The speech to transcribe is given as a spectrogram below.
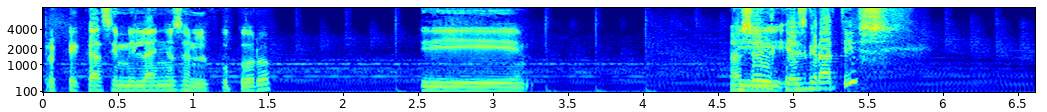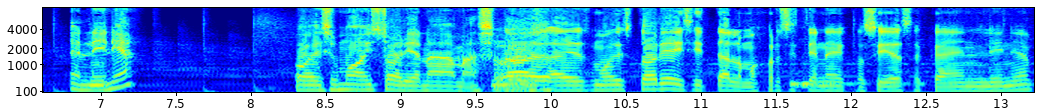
Creo que casi mil años en el futuro. Y. ¿No es el Y- que es gratis? ¿En línea? ¿O es un modo historia nada más? ¿O No, es- es modo historia y sí, a lo mejor sí tiene cosillas acá en línea.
